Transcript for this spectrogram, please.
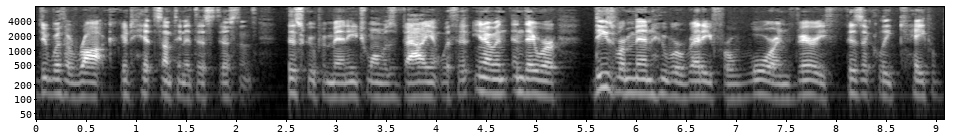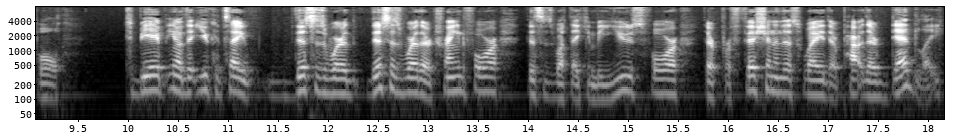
do with a rock could hit something at this distance. This group of men each one was valiant with it you know and, and they were these were men who were ready for war and very physically capable to be able you know that you could say this is where this is where they're trained for this is what they can be used for they're proficient in this way they're power, they're deadly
